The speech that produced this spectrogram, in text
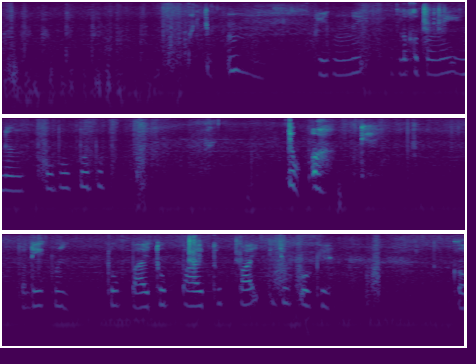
อืม ผิดตรงนี้แล้วก็ตรงนี้อีกหนึ่งปุ๊บปุ๊บปุ๊บปุ๊บจุ๊บอะโอเคตรงนี้อีกหนึ่งทุบไปทุบไปทุบไปจุ๊บโอเคก็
